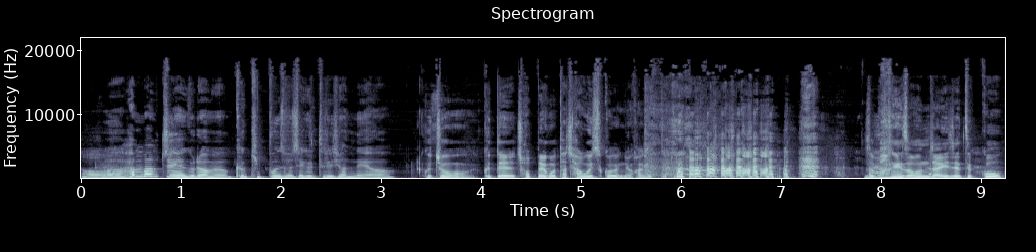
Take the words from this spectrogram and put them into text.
어. 와, 한밤중에 그러면 그 기쁜 소식을 들으셨네요. 그쵸. 그때 저 빼고 다 자고 있었거든요, 가족들이. 그래서 방에서 혼자 이제 듣고,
